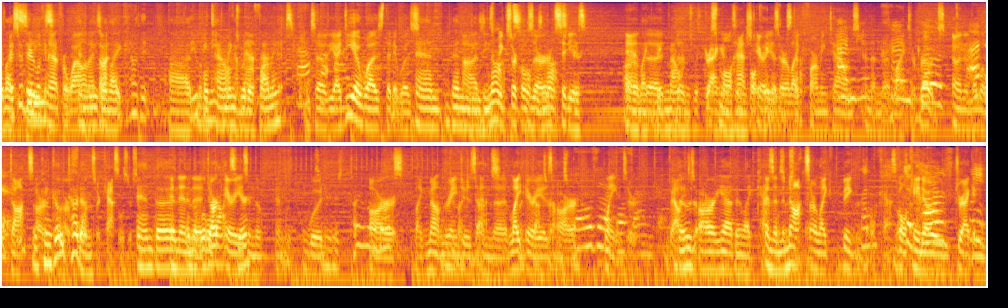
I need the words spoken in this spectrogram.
like, I stood there looking at it for a while, and and, I thought, like, you know, that uh, little towns where they're map out of farming. And so the idea was that it was And then uh, these, these knots, big circles are cities, here are and like the, big mountains the, with the dragons small and hatched volcanoes areas are and like farming towns, and then the lines are roads. Oh, and then the little dots You are, can go are Tudum. forts or castles or something. And the and then and the, little dark areas here. in the in the wood There's are dots. like mountain There's a bunch ranges, and the light Bunch areas are plains or valleys. Those are yeah, they're like castles. and then the knots are like big little castles. volcano dragon.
